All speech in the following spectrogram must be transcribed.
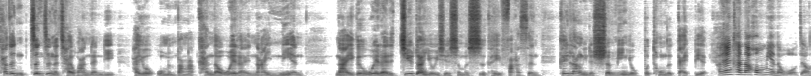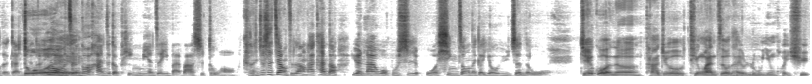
他的真正的才华能力。还有，我们帮他看到未来哪一年、哪一个未来的阶段有一些什么事可以发生，可以让你的生命有不同的改变。好像看到后面的我这样的感觉，对，因为我们只能够看这个平面这一百八十度哦，可能就是这样子让他看到，原来我不是我心中那个忧郁症的我。结果呢，他就听完之后，他有录音回去，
